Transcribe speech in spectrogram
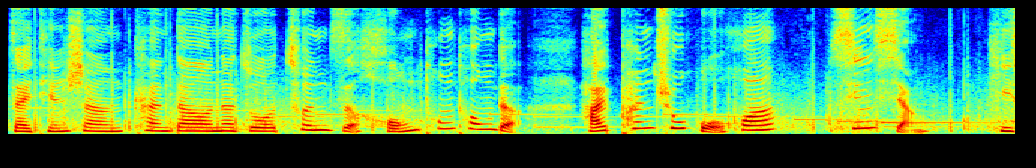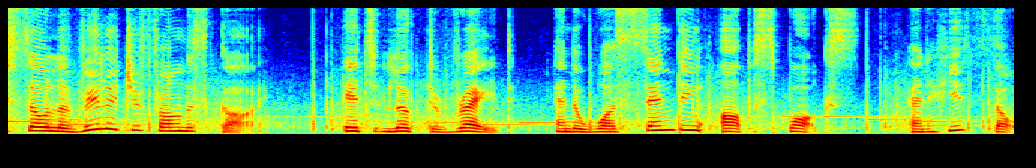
在天上看到那座村子红彤彤的，还喷出火花。心想，He saw the village from the sky. It looked red and was sending up sparks, and he thought.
